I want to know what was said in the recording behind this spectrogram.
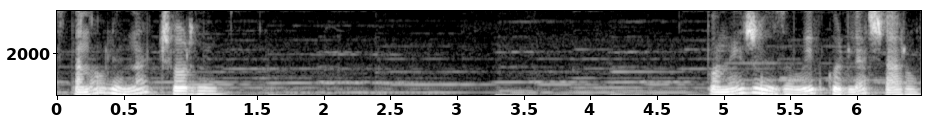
встановлю на чорний. Понижую заливку для шару.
